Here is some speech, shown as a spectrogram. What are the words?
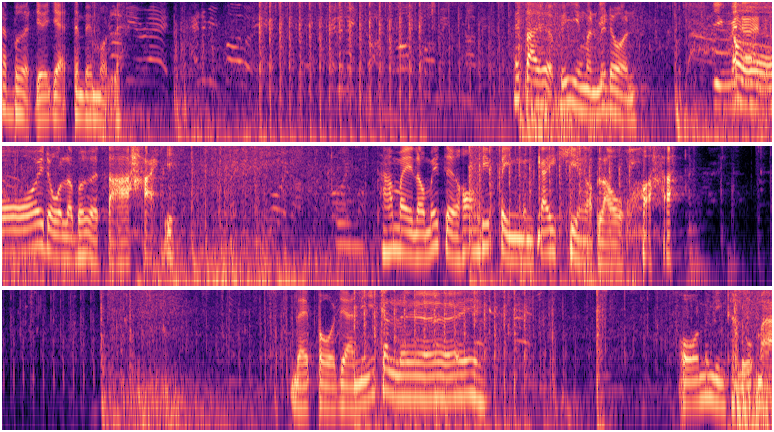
ระเบิดเยอะแยะเต็มไปหมดเลย ให้ตายเหอะพี่ยิงมันไม่โดน ยิงไม่โอ้ได้เลยยโดนระเบิดตาย ทำไมเราไม่เจอห้องที่ปิงมันใกล้เคียงกับเราวะได้โปรดอย่านี้กันเลย โอ้ยมันยิงทะลุมา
